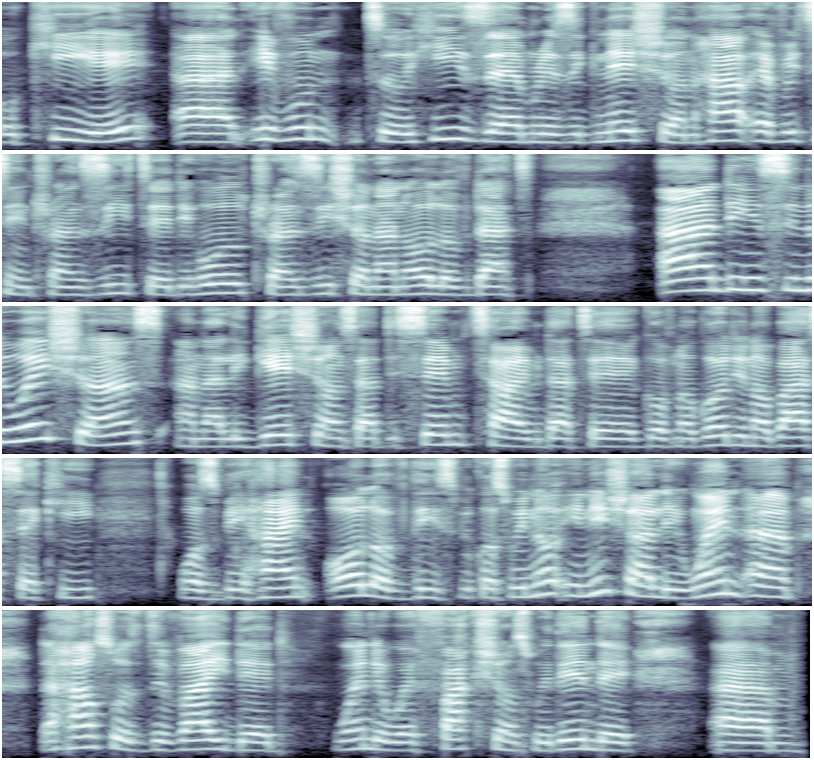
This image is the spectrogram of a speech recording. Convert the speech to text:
Okiye, and even to his um, resignation, how everything transited, the whole transition and all of that. And the insinuations and allegations at the same time that uh, Governor Godwin Obaseki was behind all of this because we know initially when um, the house was divided, when there were factions within the um,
